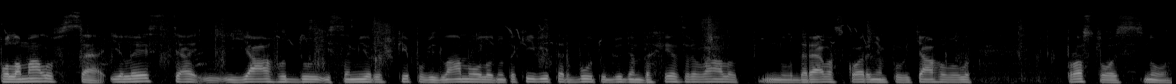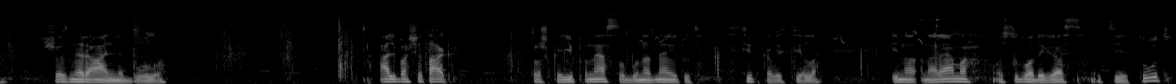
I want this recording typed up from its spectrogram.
Поламало все. І листя, і, ягоду, і самі рожки повідламувало. Ну такий вітер був, тут людям дахи зривало, ну, дерева з коренем повитягувало. Просто ось, ну, щось нереальне було. Альба ще так. Трошки її пронесло, бо над нею тут сітка висіла. І на, на ремах, ось тут от якраз оці тут,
